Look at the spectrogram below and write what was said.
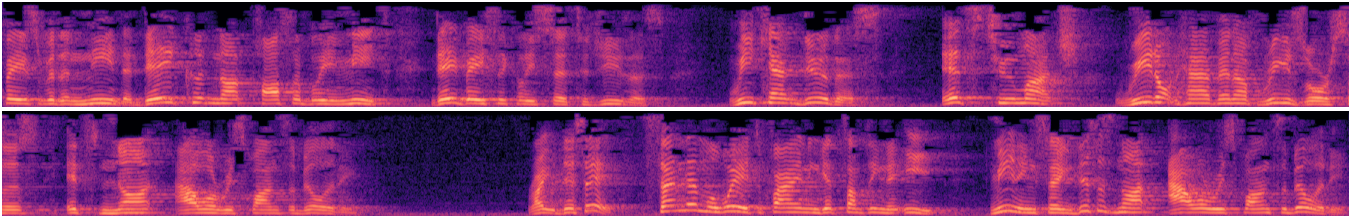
faced with a need that they could not possibly meet, they basically said to Jesus, We can't do this. It's too much. We don't have enough resources. It's not our responsibility. Right? They say, send them away to find and get something to eat. Meaning, saying, this is not our responsibility.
